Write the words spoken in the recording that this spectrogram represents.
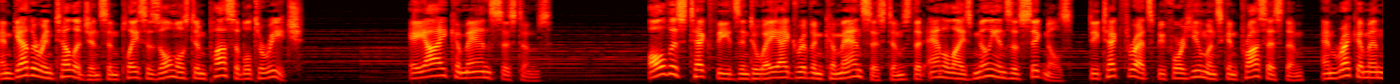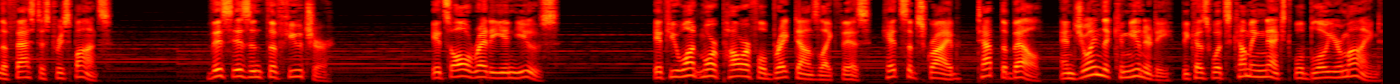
and gather intelligence in places almost impossible to reach. AI command systems. All this tech feeds into AI driven command systems that analyze millions of signals, detect threats before humans can process them, and recommend the fastest response. This isn't the future. It's already in use. If you want more powerful breakdowns like this, hit subscribe, tap the bell, and join the community because what's coming next will blow your mind.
